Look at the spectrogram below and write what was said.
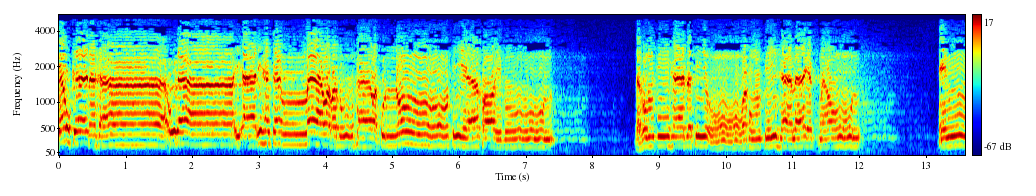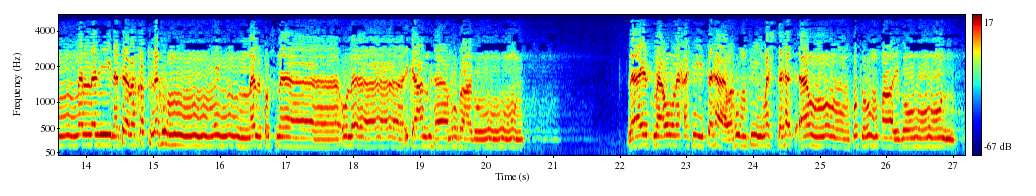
لو كان هؤلاء آلهة ما وردوها وكل فيها خالدون. لهم فيها زفير وهم فيها لا يسمعون. إن الذين سبقت لهم منا الحسنى أولئك عنها مبعدون. لا يسمعون حسيسها وهم فيما اشتهت أنفسهم خالدون.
